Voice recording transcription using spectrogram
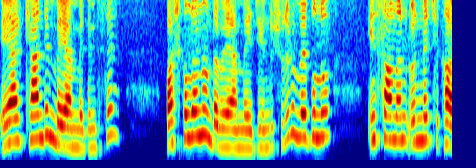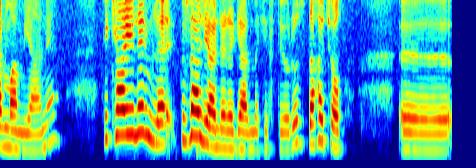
Eğer kendim beğenmedimse başkalarının da beğenmeyeceğini düşünürüm ve bunu insanların önüne çıkarmam yani. Hikayelerimle güzel yerlere gelmek istiyoruz. Daha çok e,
